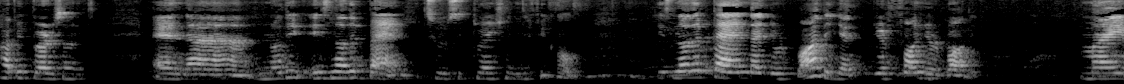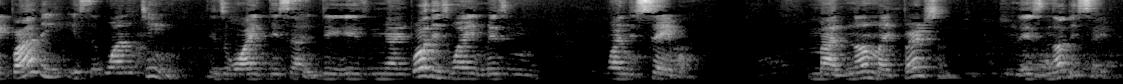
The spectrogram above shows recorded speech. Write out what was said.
happy person? And uh, not it's not depend to situation difficult. It's not depend that your body that you find your body. My body is one thing. Is why this, uh, this my body is why it's one disabled, but not my person is not disabled.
